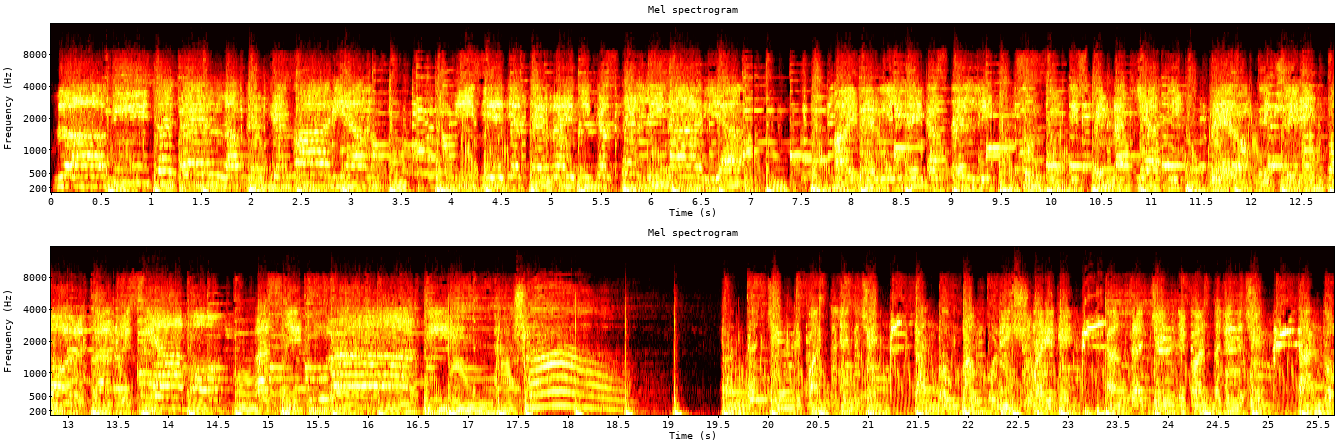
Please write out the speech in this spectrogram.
la vita è bella perché varia. I piedi a terra e i castelli in aria. Ma i merli dei castelli sono tutti spennacchiati. Però che ce ne importa noi siamo assicurati. Ciao! Quanta gente quanta gente c'è? Tanta gente, quanta gente c'è, tango,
